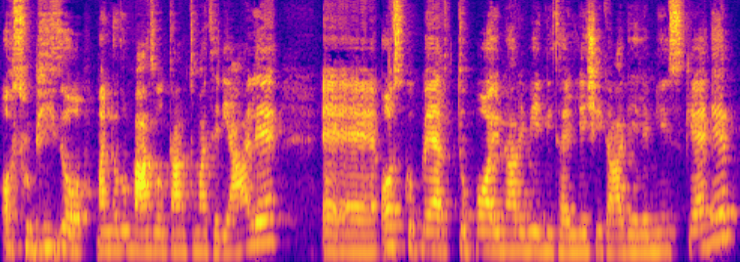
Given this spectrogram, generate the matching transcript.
ho subito, mi hanno rubato tanto materiale, eh, ho scoperto poi una rivendita illecita delle mie schede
